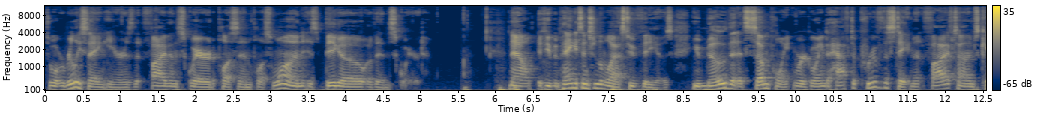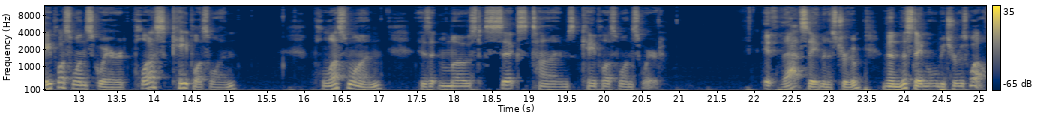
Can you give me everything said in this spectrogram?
So what we're really saying here is that 5n squared plus n plus 1 is big O of n squared. Now, if you've been paying attention to the last two videos, you know that at some point we're going to have to prove the statement 5 times k plus 1 squared plus k plus 1 plus 1 is at most 6 times k plus 1 squared. If that statement is true, then this statement will be true as well.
